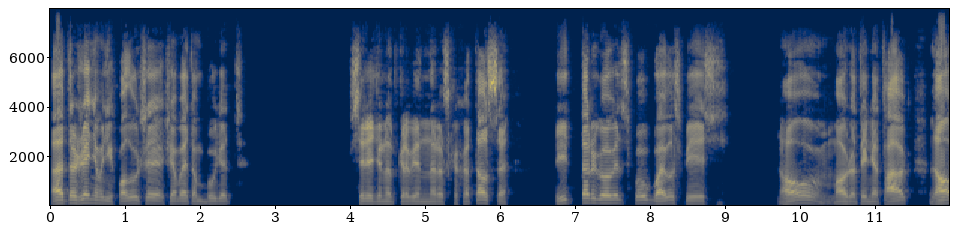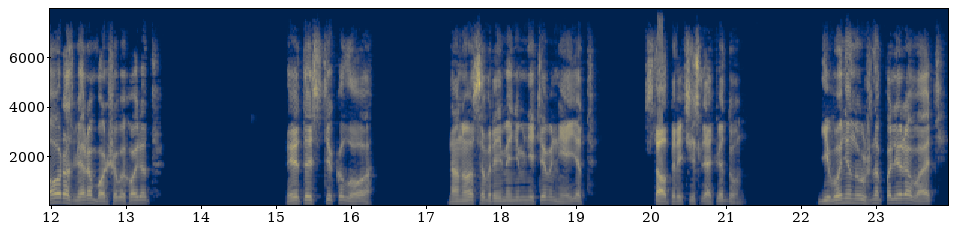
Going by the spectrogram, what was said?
а отражение в них получше, чем в этом будет». Середин откровенно расхохотался, и торговец поубавил спесь. Ну, может и не так, но размером больше выходят. Это стекло. Оно со временем не темнеет, стал перечислять ведун. Его не нужно полировать.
